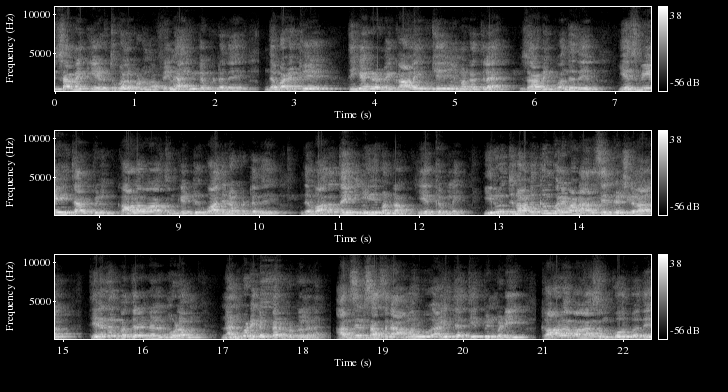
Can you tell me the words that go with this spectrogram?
விசாரணைக்கு எடுத்துக்கொள்ளப்படும் அப்படின்னு அறிவிக்கப்பட்டது. இந்த வழக்கு திங்கட்கிழமை காலை உச்சநீதிமன்றத்தில் விசாரணைக்கு வந்தது. எஸ்பிஐ தரப்பில் கால அவகாசம் கேட்டு வாதிடப்பட்டது. இந்த வாதத்தை நீதிமன்றம் ஏற்கவில்லை. இருபத்தி நாலுக்கும் குறைவான அரசியல் கட்சிகளால் தேர்தல் பத்திரங்கள் மூலம் நன்கொடைகள் பெறப்பட்டுள்ளன. அரசியல் சாசன அமர்வு அளித்த தீர்ப்பின்படி கால அவகாசம் கோருவது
